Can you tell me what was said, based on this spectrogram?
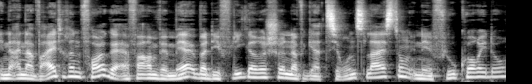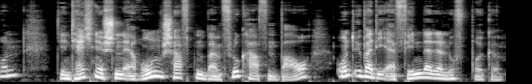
In einer weiteren Folge erfahren wir mehr über die fliegerische Navigationsleistung in den Flugkorridoren, den technischen Errungenschaften beim Flughafenbau und über die Erfinder der Luftbrücke.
